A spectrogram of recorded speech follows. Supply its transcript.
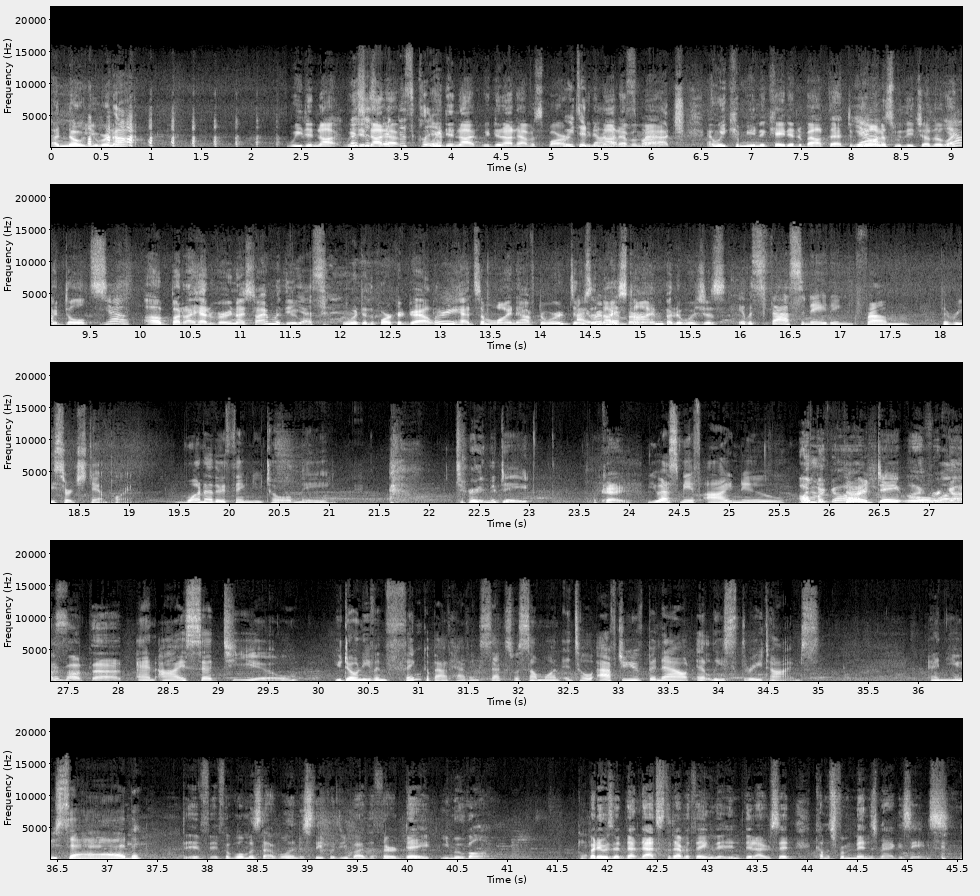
Uh, no, you were not. We did not. We Let's did not have. We did not. We did not have a spark. We did not have a have a match, and we communicated about that. To be honest with each other, like Yeah. adults. Yeah. Uh, but I had a very nice time with you. Yes. We went to the portrait gallery, had some wine afterwards. It I was a nice remember. time, but it was just. It was fascinating from the research standpoint. One other thing you told me during the date, Okay. you asked me if I knew what oh my the god! third date rule I forgot was. about that. And I said to you, you don't even think about having sex with someone until after you've been out at least three times. And you said, If, if a woman's not willing to sleep with you by the third date, you move on. Okay. But it was a, that, that's the type of thing that, that I said comes from men's magazines.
